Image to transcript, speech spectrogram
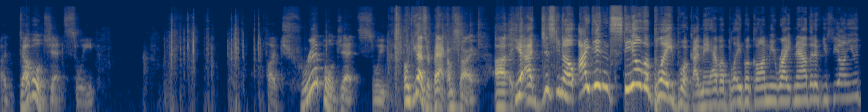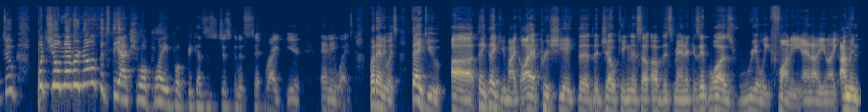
A double jet sweep a triple jet sweep. Oh, you guys are back. I'm sorry. Uh, yeah, I just, you know, I didn't steal the playbook. I may have a playbook on me right now that if you see on YouTube, but you'll never know if it's the actual playbook because it's just going to sit right here anyways. But anyways, thank you. Uh thank thank you, Michael. I appreciate the the jokingness of, of this manner because it was really funny. And I mean, like I'm in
